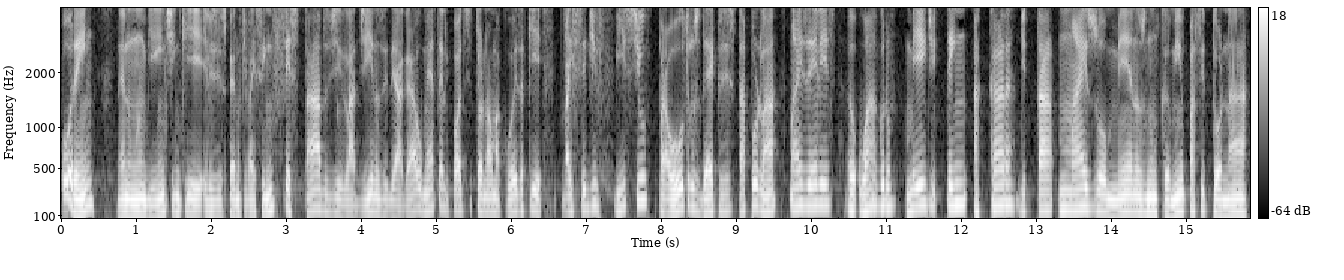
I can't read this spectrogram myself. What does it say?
porém, né, num ambiente em que eles esperam que vai ser infestado de ladinos e DH, o meta ele pode se tornar uma coisa que vai ser difícil para outros decks estar por lá, mas eles, o agro made tem a cara de estar tá mais ou menos num caminho para se tornar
